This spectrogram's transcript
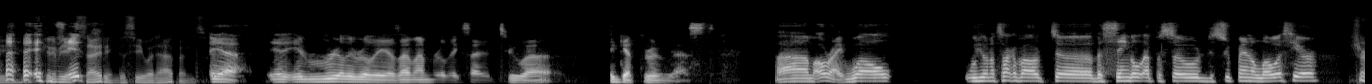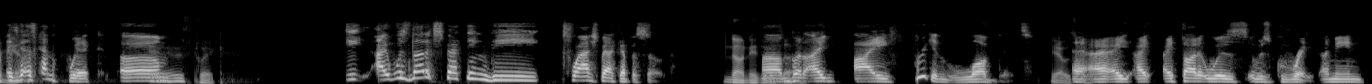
be it's, It's- gonna be it's- exciting to see what happens. yeah. It, it really really is. I'm I'm really excited to uh, to get through the rest. Um, all right. Well, we want to talk about uh, the single episode Superman and Lois here. Sure, man. It's, it's kind of quick. Yeah, Um, it was quick. it- I was not expecting the flashback episode, No, neither. I. but I I freaking loved it. yeah, it I, I, I thought it was it was great. I mean,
